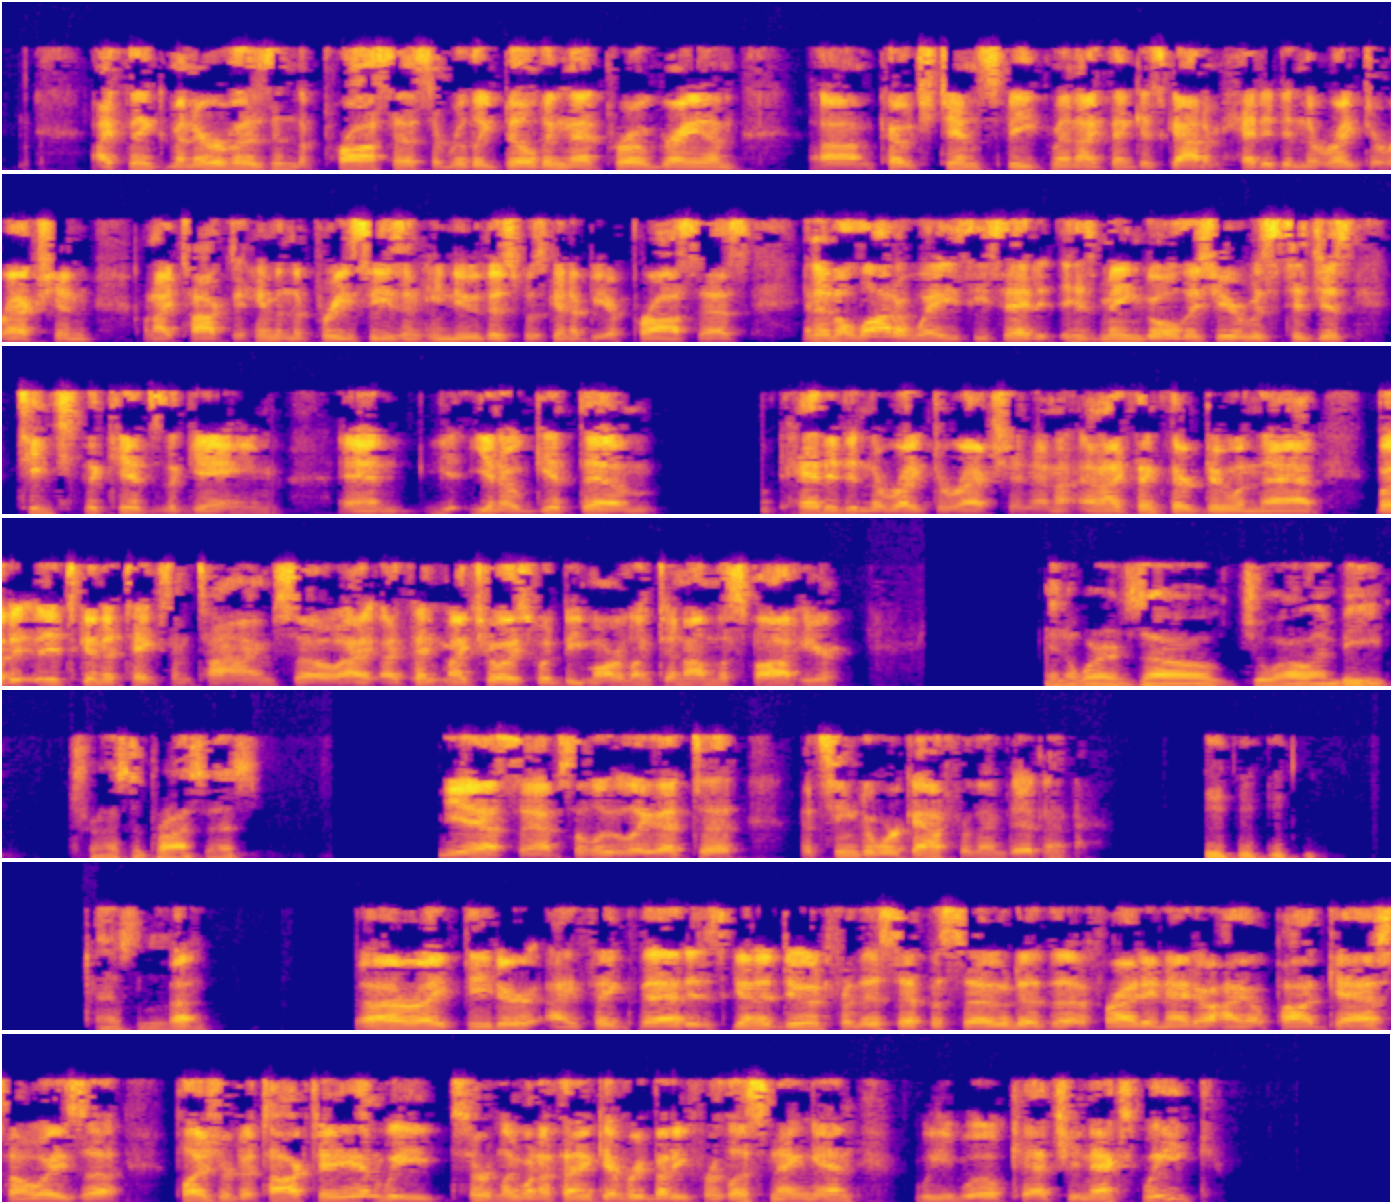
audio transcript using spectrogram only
I think Minerva is in the process of really building that program. Um, Coach Tim Speakman, I think, has got him headed in the right direction. When I talked to him in the preseason, he knew this was going to be a process. And in a lot of ways, he said his main goal this year was to just teach the kids the game and, you know, get them headed in the right direction, and I, and I think they're doing that. But it, it's going to take some time, so I, I think my choice would be Marlington on the spot here. In the words of Joel Embiid, trust the process. Yes, absolutely. That uh, that seemed to work out for them, didn't it? absolutely. Uh, all right, Peter. I think that is going to do it for this episode of the Friday Night Ohio podcast. Always a pleasure to talk to you, and we certainly want to thank everybody for listening, and we will catch you next week.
